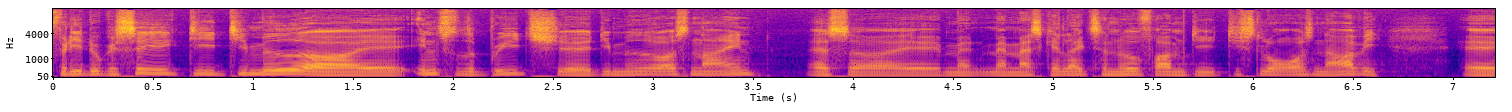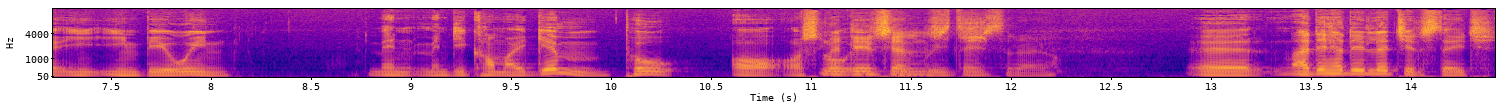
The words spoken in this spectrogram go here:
fordi du kan se, ikke, de, de møder uh, Into the Breach, uh, de møder også Nine, altså, uh, men, men man skal heller ikke tage noget frem, de, de slår også Navi uh, i, i en BO1. Men, men de kommer igennem på at, at slå Men det er Into the Challenge Breach. Stage, det der jo. Uh, nej, det her det er Legend Stage.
